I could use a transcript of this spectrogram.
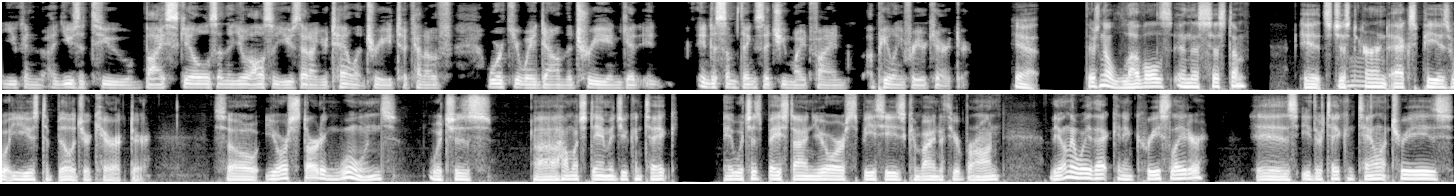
You can uh, use it to buy skills, and then you'll also use that on your talent tree to kind of work your way down the tree and get in, into some things that you might find appealing for your character. Yeah. There's no levels in this system. It's just Mhm. earned XP is what you use to build your character. So your starting wounds, which is uh, how much damage you can take, eh, which is based on your species combined with your brawn. The only way that can increase later is either taking talent trees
